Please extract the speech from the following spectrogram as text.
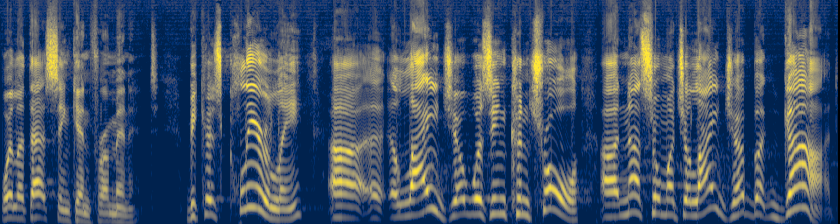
Boy, let that sink in for a minute. Because clearly, uh, Elijah was in control. Uh, not so much Elijah, but God.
